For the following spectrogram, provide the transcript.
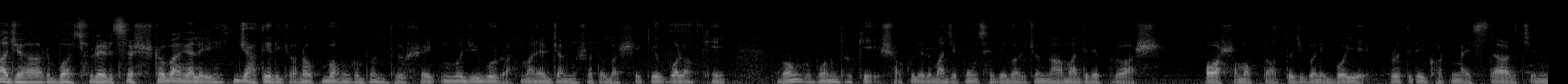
হাজার বছরের শ্রেষ্ঠ বাঙালি জাতির জনক বঙ্গবন্ধু শেখ মুজিবুর রহমানের জন্মশতবার্ষিকী উপলক্ষে বঙ্গবন্ধুকে সকলের মাঝে পৌঁছে দেবার জন্য আমাদের প্রয়াস। অসমাপ্ত আত্মজীবনী বইয়ে প্রতিটি ঘটনায় স্টার চিহ্ন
